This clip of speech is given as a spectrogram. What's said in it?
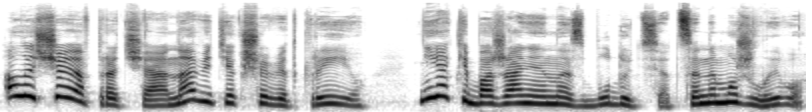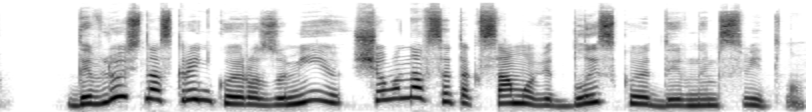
Але що я втрачаю, навіть якщо відкрию? Ніякі бажання не збудуться, це неможливо. Дивлюсь на скриньку і розумію, що вона все так само відблискує дивним світлом.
